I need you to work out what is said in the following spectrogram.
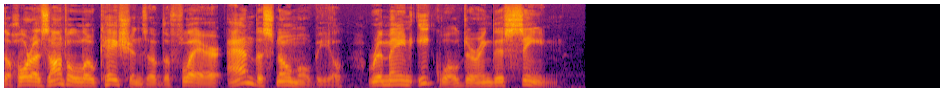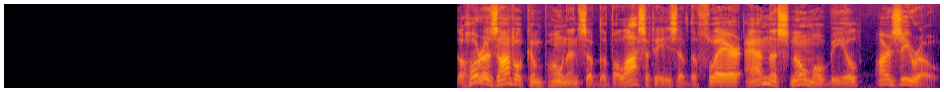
The horizontal locations of the flare and the snowmobile remain equal during this scene. The horizontal components of the velocities of the flare and the snowmobile are zero.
